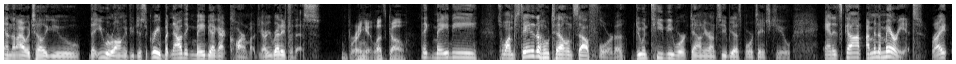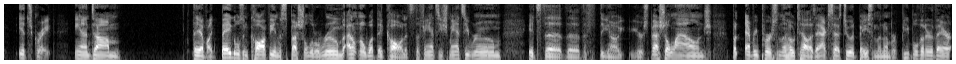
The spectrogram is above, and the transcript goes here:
and then I would tell you that you were wrong if you disagree. But now I think maybe I got karma. Are you ready for this? Bring it. Let's go. I think maybe so. I'm staying at a hotel in South Florida, doing TV work down here on CBS Sports HQ, and it's got. I'm in a Marriott, right? It's great, and um, they have like bagels and coffee in a special little room. I don't know what they call it. It's the fancy schmancy room. It's the the, the you know your special lounge, but every person in the hotel has access to it based on the number of people that are there.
